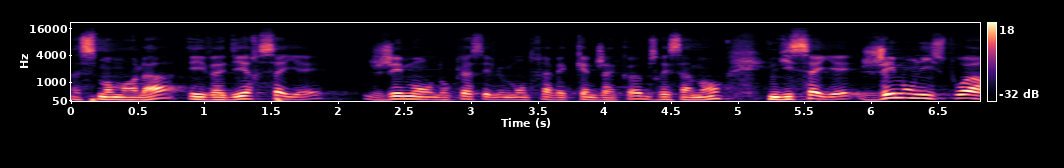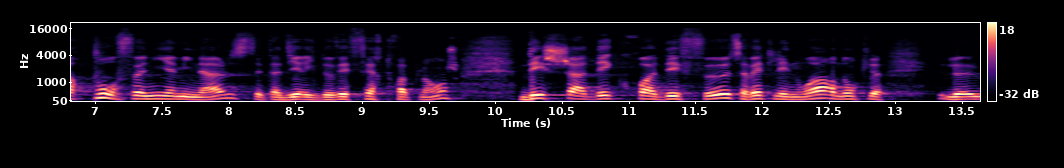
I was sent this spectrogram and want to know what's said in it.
à ce moment-là, et il va dire, ça y est, j'ai mon, donc là c'est le montrer avec Ken Jacobs récemment, il me dit ça y est, j'ai mon histoire pour Funny Aminals, c'est-à-dire il devait faire trois planches, des chats, des croix, des feux, ça va être les noirs, donc le, le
